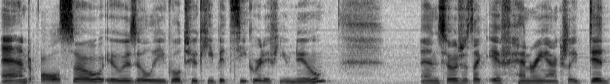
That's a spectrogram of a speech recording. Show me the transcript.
and also it was illegal to keep it secret if you knew. And so it's just like if Henry actually did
